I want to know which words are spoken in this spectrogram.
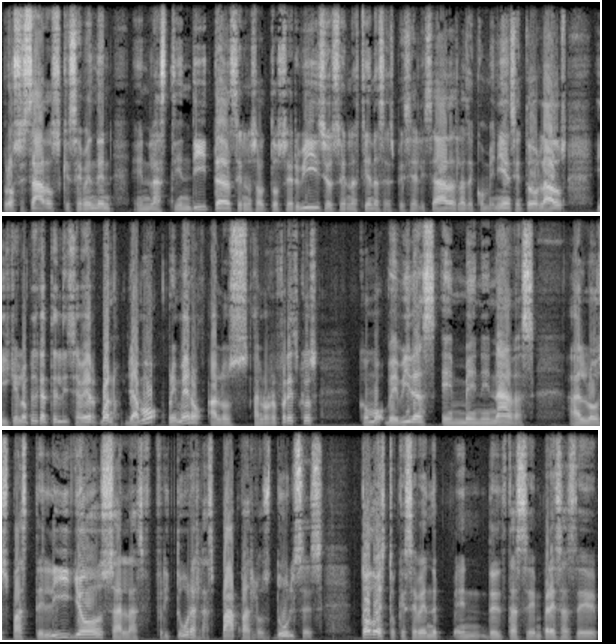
procesados que se venden en las tienditas, en los autoservicios, en las tiendas especializadas, las de conveniencia, en todos lados, y que López Gatel dice, a ver, bueno, llamó primero a los, a los refrescos como bebidas envenenadas, a los pastelillos, a las frituras, las papas, los dulces, todo esto que se vende en, de estas empresas de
